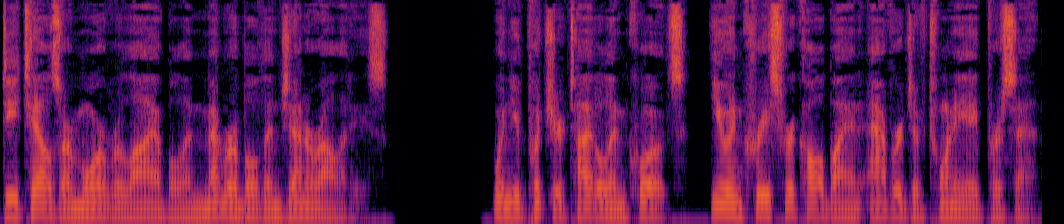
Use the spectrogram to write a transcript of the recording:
Details are more reliable and memorable than generalities. When you put your title in quotes, you increase recall by an average of 28%.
